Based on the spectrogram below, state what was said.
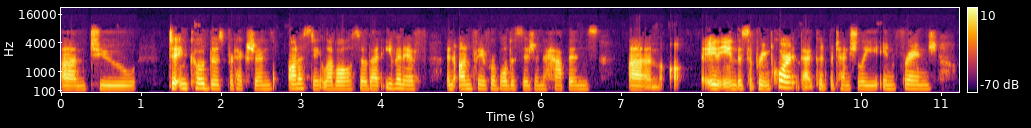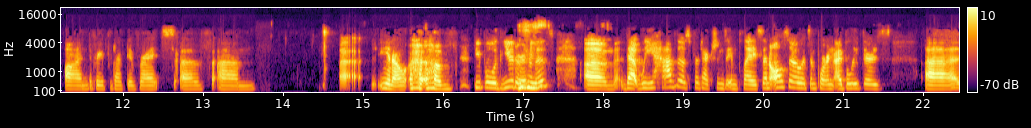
um, to to encode those protections on a state level, so that even if an unfavorable decision happens um, in, in, the Supreme Court that could potentially infringe on the reproductive rights of, um, uh, you know, of people with uteruses, um, that we have those protections in place. And also, it's important, I believe there's uh,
